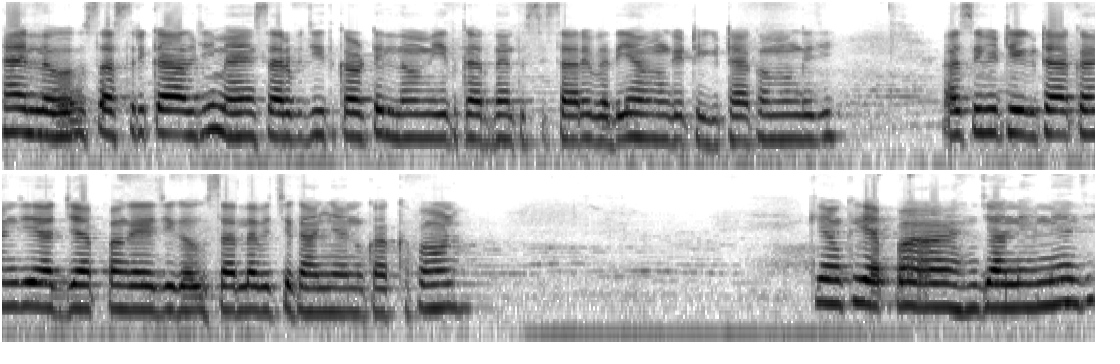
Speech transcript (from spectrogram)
ਹੈਲੋ, ਸਤਿ ਸ੍ਰੀ ਅਕਾਲ ਜੀ। ਮੈਂ ਸਰਬਜੀਤ ਕੌਰ ਢਿੱਲੋਂ। ਉਮੀਦ ਕਰਦਾ ਤੁਸੀਂ ਸਾਰੇ ਵਧੀਆ ਹੋਵੋਗੇ ਠੀਕ ਠਾਕ ਹੋਵੋਗੇ ਜੀ। ਅਸੀਂ ਵੀ ਠੀਕ ਠਾਕ ਹਾਂ ਜੀ। ਅੱਜ ਆਪਾਂ ਗਏ ਜੀ ਗਊਸ਼ਾਲਾ ਵਿੱਚ ਗਾਈਆਂ ਨੂੰ ਕੱਖ ਪਾਉਣ। ਕਿਉਂਕਿ ਆਪਾਂ ਜਾਣੇ ਹੁੰਦੇ ਹਾਂ ਜੀ।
